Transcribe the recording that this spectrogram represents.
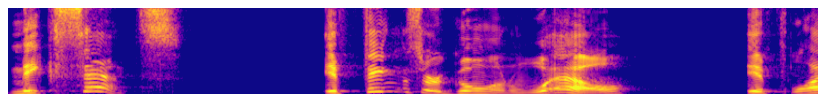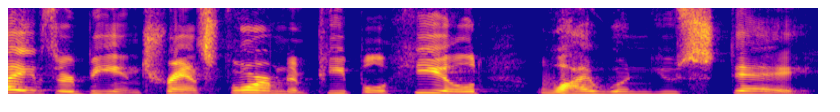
makes sense. If things are going well, if lives are being transformed and people healed, why wouldn't you stay?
